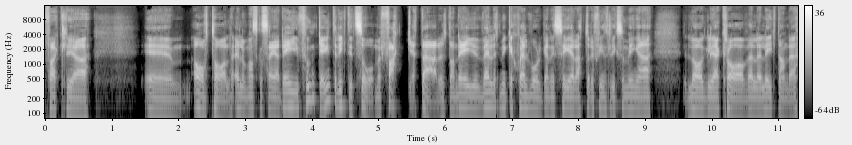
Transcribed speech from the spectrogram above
fackliga eh, avtal. Eller vad man ska säga. Det ju, funkar ju inte riktigt så med facket där. Utan det är ju väldigt mycket självorganiserat och det finns liksom inga lagliga krav eller liknande.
